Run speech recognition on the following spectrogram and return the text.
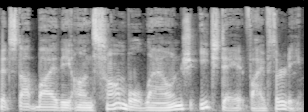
that stopped by the ensemble lounge each day at 5.30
